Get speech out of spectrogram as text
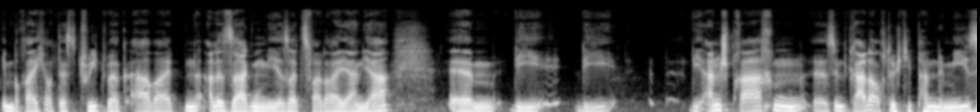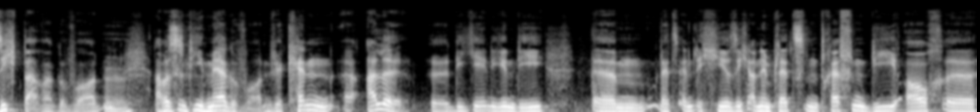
im Bereich auch der Streetwork arbeiten, alle sagen mir seit zwei, drei Jahren, ja, ähm, die, die die Ansprachen äh, sind gerade auch durch die Pandemie sichtbarer geworden, mhm. aber es ist nicht mehr geworden. Wir kennen äh, alle äh, diejenigen, die ähm, letztendlich hier sich an den Plätzen treffen, die auch äh,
